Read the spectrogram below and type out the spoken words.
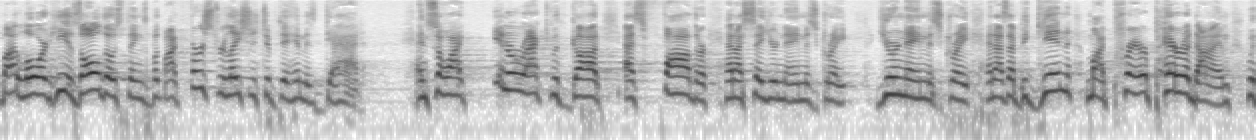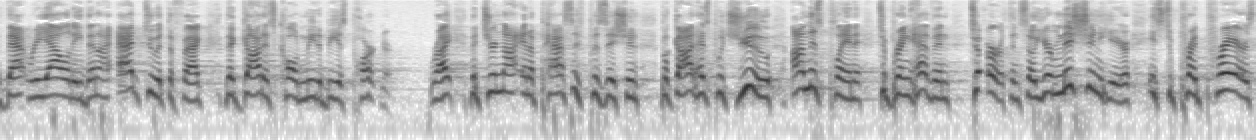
my Lord. He is all those things, but my first relationship to him is dad. And so I interact with God as father, and I say, Your name is great. Your name is great. And as I begin my prayer paradigm with that reality, then I add to it the fact that God has called me to be his partner right? That you're not in a passive position, but God has put you on this planet to bring heaven to earth. And so your mission here is to pray prayers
